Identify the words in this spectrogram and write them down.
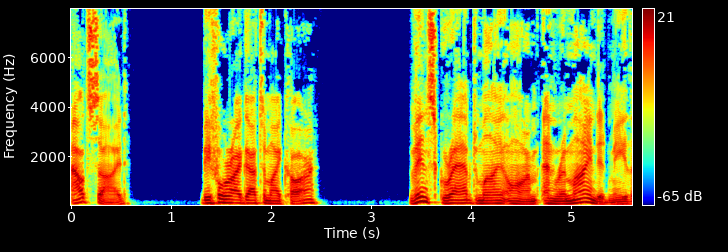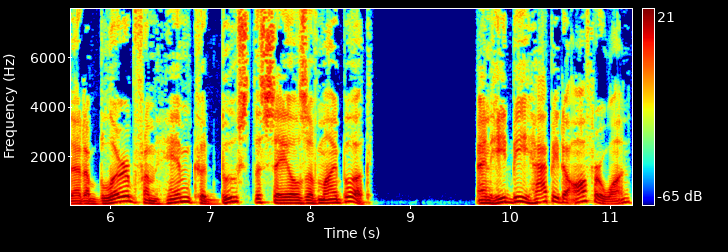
Outside, before I got to my car, Vince grabbed my arm and reminded me that a blurb from him could boost the sales of my book. And he'd be happy to offer one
